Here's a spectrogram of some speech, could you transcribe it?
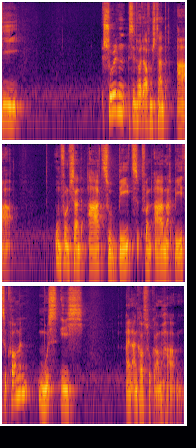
Die Schulden sind heute auf dem Stand A um von Stand A zu B, von A nach B zu kommen, muss ich ein Ankaufsprogramm haben.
